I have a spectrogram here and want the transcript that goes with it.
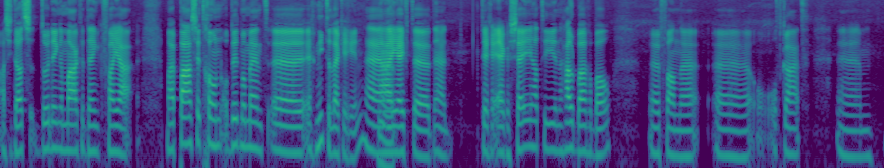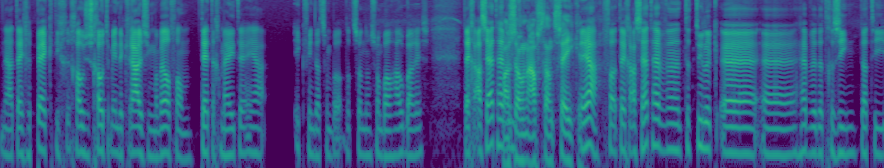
Als hij dat soort dingen maakt, dan denk ik van ja... Maar Paas zit gewoon op dit moment eh, echt niet te lekker in. Hij, Ja. hij heeft eh, nou, tegen RKC had hij een houdbare bal eh, van eh, Odgaard. Ehm, nou, tegen Peck, die gozer schoot hem in de kruising, maar wel van 30 meter. Ja, ik vind dat zo'n bal, dat zo'n zo'n bal houdbaar is. Tegen AZ hebben Van we... zo'n afstand zeker. Ja, van, tegen AZ hebben we het natuurlijk hebben we dat gezien dat hij,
